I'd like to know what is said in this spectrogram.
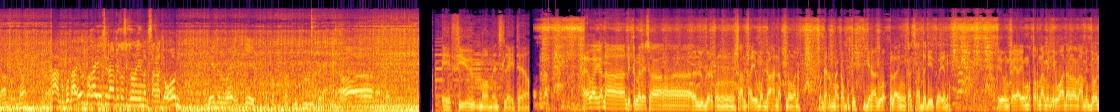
Dapat, ha? Saan pupunta? Eh, baka yung sinabi ko siguro yung nagsanga doon. Hindi, dalawa. Hindi, tatat-tatat na naman ito eh. Ah, okay. A few moments later. Ay, mga na dito na rin sa ah, lugar kung saan tayo maghahanap ng ano, maghanap ng kabuti. Ginagawa pala yung kalsada dito, ayan oh. Ayun, kaya yung motor namin iwanan lang namin doon.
